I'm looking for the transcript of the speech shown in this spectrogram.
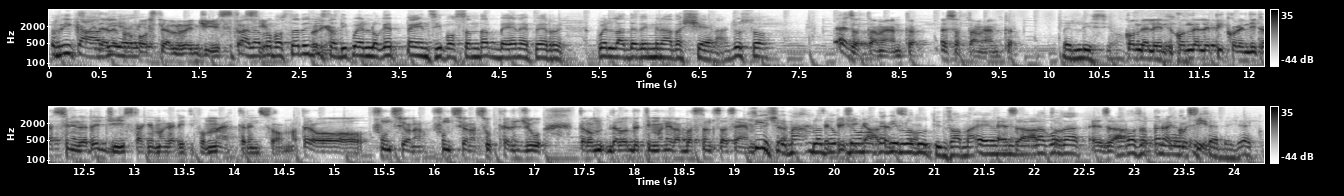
ricavi fai delle proposte al regista. Fai sì, la proposta al regista di quello che pensi possa andare bene per quella determinata scena, giusto? Esattamente, esattamente. Bellissimo. Con delle, con delle, piccole indicazioni del regista che magari ti può mettere, insomma, però funziona, funziona su per giù, te, lo, te l'ho detto in maniera abbastanza semplice. Sì, sì, ma lo devono capirlo insomma. tutti, insomma, è esatto, la cosa, esatto, la cosa però è così. semplice, ecco.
